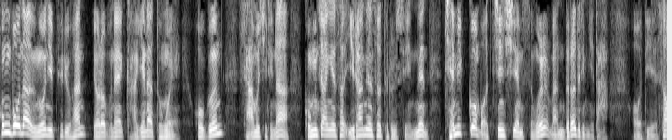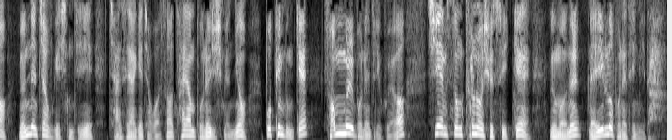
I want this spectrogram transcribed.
홍보나 응원이 필요한 여러분의 가게나 동호회 혹은 사무실이나 공장에서 일하면서 들을 수 있는 재밌고 멋진 CM송을 만들어 드립니다. 어디에서 몇 년째 하고 계신지 자세하게 적어서 사연 보내주시면요. 뽑힌 분께 선물 보내드리고요. CM송 틀어놓으실 수 있게 음원을 메일로 보내드립니다.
